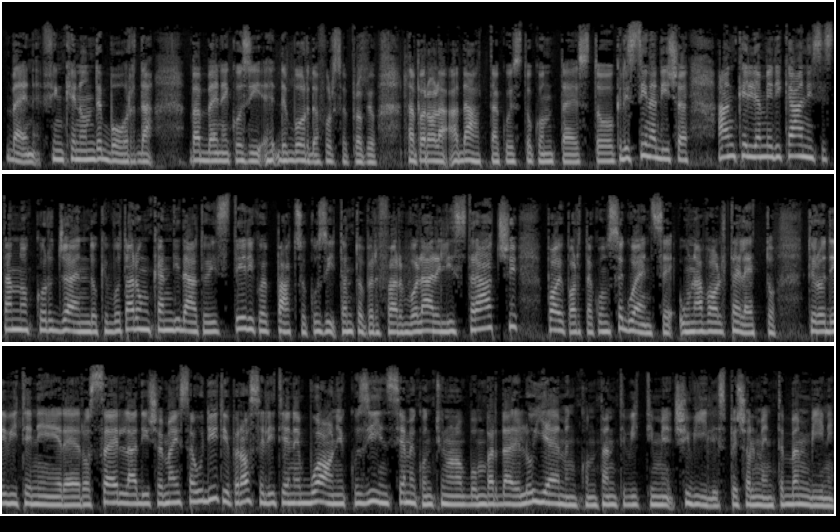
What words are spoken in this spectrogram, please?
Bene, finché non deborda. Va bene così. E deborda forse è proprio la parola adatta a questo contesto. Cristina dice: anche gli americani si stanno accorgendo che votare un candidato isterico e pazzo così, tanto per far volare gli stracci, poi porta conseguenze. Una volta eletto te lo devi tenere. Rossella dice: ma i sauditi però se li tiene buoni e così insieme continuano a bombardare lo Yemen con tante vittime civili, specialmente bambini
